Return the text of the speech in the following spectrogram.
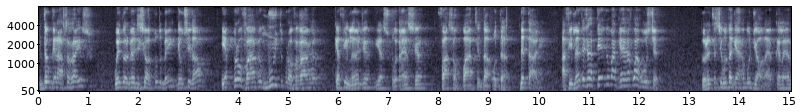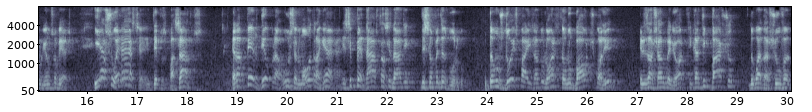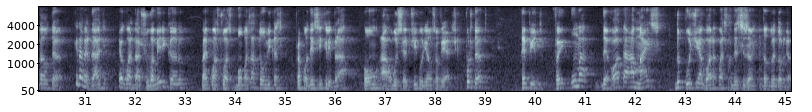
Então, graças a isso, o Erdogan disse: ó, tudo bem, deu um sinal, e é provável, muito provável, que a Finlândia e a Suécia façam parte da OTAN. Detalhe: a Finlândia já teve uma guerra com a Rússia durante a Segunda Guerra Mundial, na época ela era União Soviética. E a Suécia, em tempos passados, ela perdeu para a Rússia numa outra guerra esse pedaço da cidade de São Petersburgo. Então, os dois países lá do norte, estão no Báltico ali, eles acharam melhor ficar debaixo do guarda-chuva da OTAN, que na verdade é o guarda-chuva americano né, com as suas bombas atômicas para poder se equilibrar com a Rússia, a antiga União Soviética. Portanto, repito, foi uma derrota a mais do Putin agora com essa decisão então, do Erdogan.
